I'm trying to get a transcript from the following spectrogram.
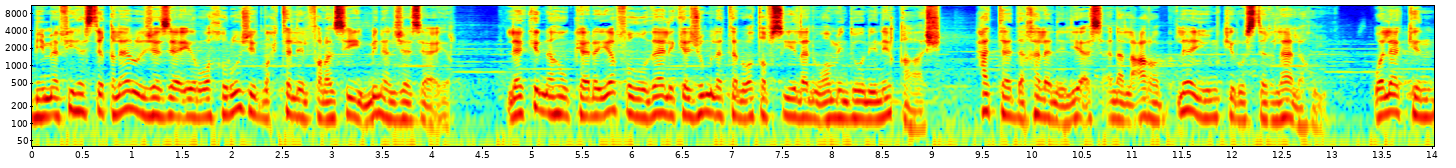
بما فيها استقلال الجزائر وخروج المحتل الفرنسي من الجزائر. لكنه كان يرفض ذلك جملة وتفصيلا ومن دون نقاش حتى دخلني الياس أن العرب لا يمكن استغلالهم. ولكن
